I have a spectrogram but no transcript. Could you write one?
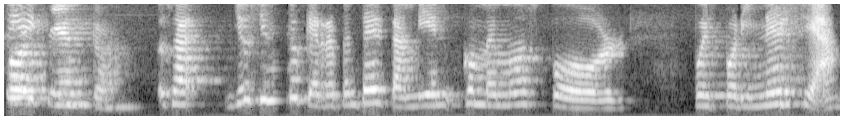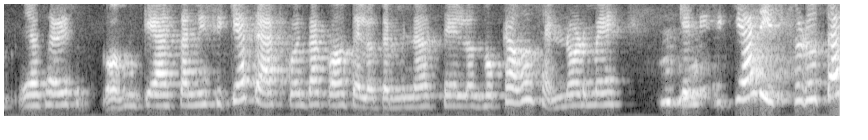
por ciento. O sea, yo siento que de repente también comemos por, pues por inercia, ya sabes, como que hasta ni siquiera te das cuenta cuando te lo terminaste, los bocados enormes, que ni siquiera disfrutas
